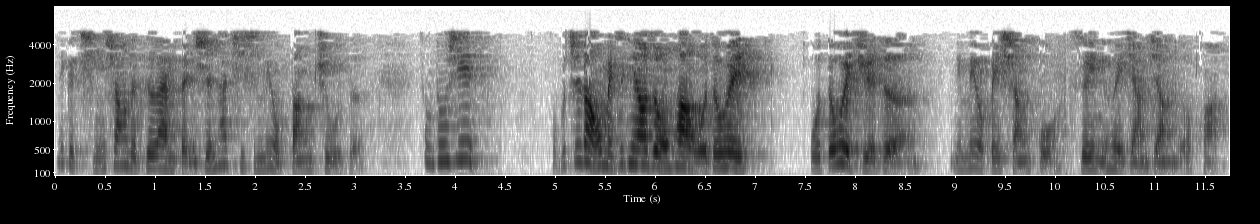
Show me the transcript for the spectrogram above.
那个情伤的个案本身，它其实没有帮助的。这种东西。我不知道，我每次听到这种话，我都会，我都会觉得你没有被伤过，所以你会讲这样的话。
